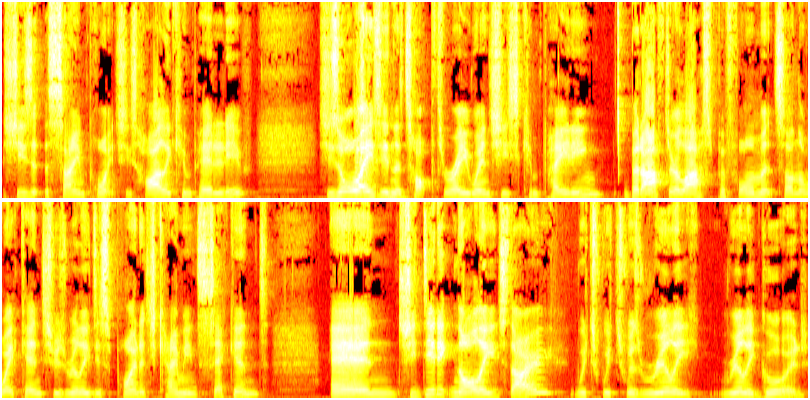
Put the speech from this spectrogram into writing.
she's at the same point. She's highly competitive. She's always in the top three when she's competing, but after her last performance on the weekend, she was really disappointed. She came in second, and she did acknowledge though, which which was really really good.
